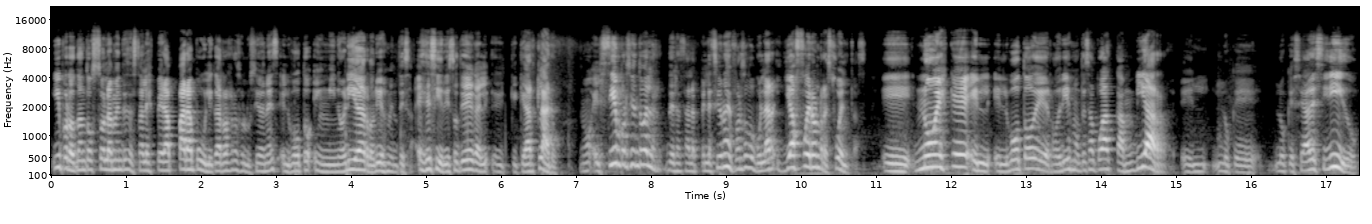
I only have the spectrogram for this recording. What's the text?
y por lo tanto solamente se está a la espera para publicar las resoluciones el voto en minoría de Rodríguez Menteza. Es decir, eso tiene que eh, quedar claro. ¿No? El 100% de las, de las, apelaciones de Fuerza Popular ya fueron resueltas. Eh, no es que el, el, voto de Rodríguez Montesa pueda cambiar el, lo, que, lo que se ha decidido.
